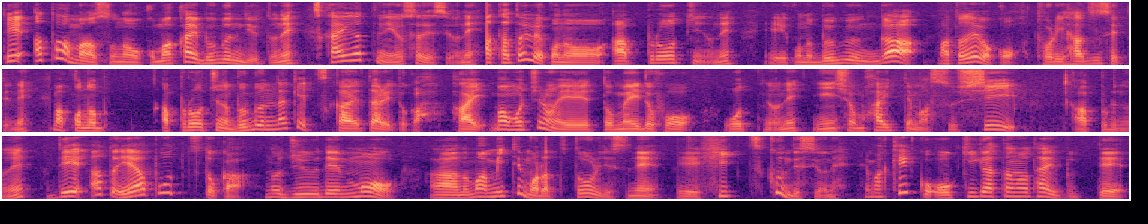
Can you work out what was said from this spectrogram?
であとはまあその細かい部分で言うとね使い勝手の良さですよね、まあ、例えばこの Apple Watch のね、えこの部分が、まあ、例えばこう取り外せてね、まあ、このアプローチの部分だけ使えたりとか、はい。まあ、もちろん、えーと、メイドフォーウォッチのね認証も入ってますしアップルのね。であと AirPods とかの充電もあのまあ、見てもらった通りですね、えー、ひっつくんですよね、まあ、結構置き型のタイプって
